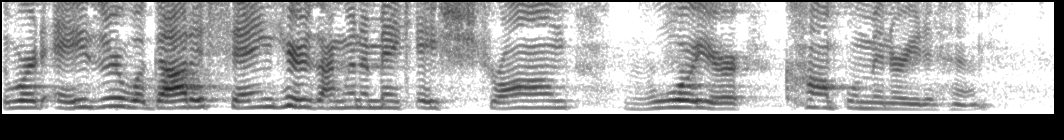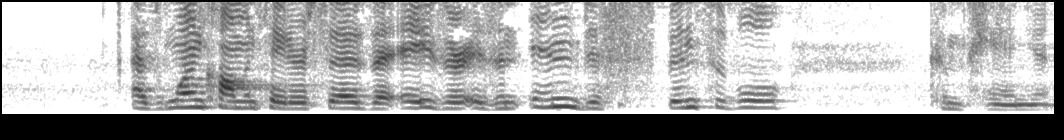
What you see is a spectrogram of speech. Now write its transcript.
The word Ezer, what God is saying here is, I'm going to make a strong warrior complementary to him. As one commentator says, that Ezer is an indispensable companion.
